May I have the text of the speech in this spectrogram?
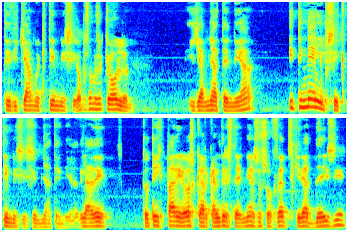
τη δικιά μου εκτίμηση, όπως νομίζω και όλων για μια ταινία ή την έλλειψη εκτίμησης σε μια ταινία. Δηλαδή, το ότι έχει πάρει Όσκαρ καλύτερης ταινίας στο σοφέρ της κυρία Ντέιζι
